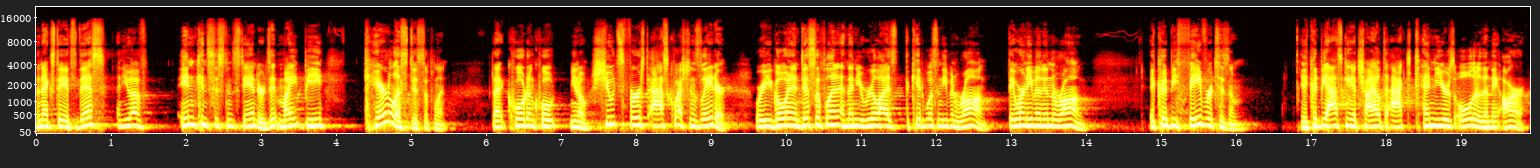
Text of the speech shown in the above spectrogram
the next day it's this, and you have inconsistent standards. It might be careless discipline that quote unquote, you know, shoots first, ask questions later, where you go in and discipline and then you realize the kid wasn't even wrong. They weren't even in the wrong. It could be favoritism. It could be asking a child to act 10 years older than they are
